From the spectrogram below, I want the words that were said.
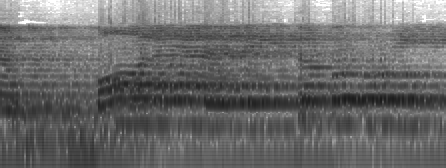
الجنة قال يا ليت قومي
